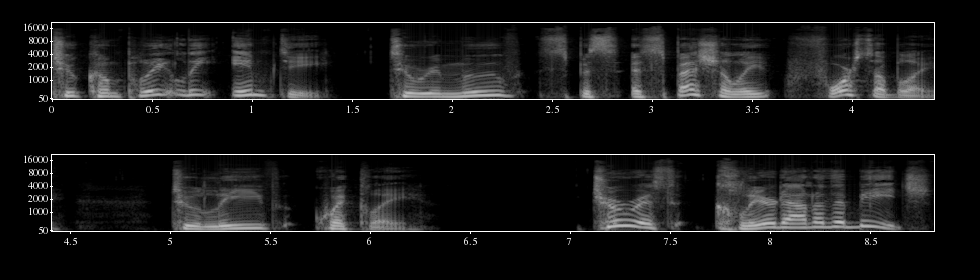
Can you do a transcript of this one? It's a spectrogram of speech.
To completely empty, to remove, especially forcibly, to leave quickly. Tourists cleared out of the beach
